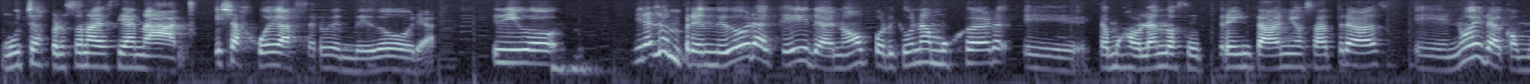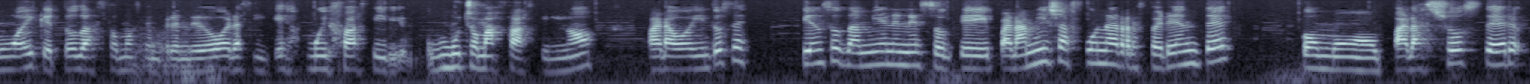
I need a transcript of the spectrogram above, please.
muchas personas decían, ah, ella juega a ser vendedora. Y digo, mirá lo emprendedora que era, ¿no? Porque una mujer, eh, estamos hablando hace 30 años atrás, eh, no era como hoy que todas somos emprendedoras y que es muy fácil, mucho más fácil, ¿no? Para hoy. Entonces pienso también en eso, que para mí ella fue una referente como para yo ser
